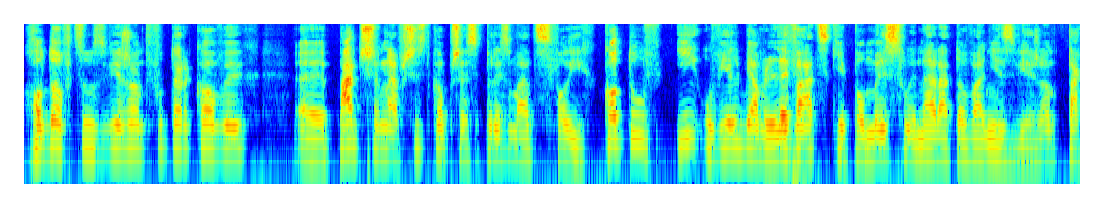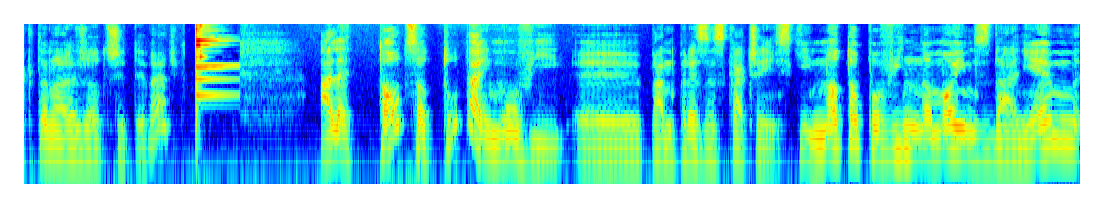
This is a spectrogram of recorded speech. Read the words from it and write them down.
hodowców zwierząt futerkowych, E, patrzę na wszystko przez pryzmat swoich kotów i uwielbiam lewackie pomysły na ratowanie zwierząt. Tak to należy odczytywać. Ale to, co tutaj mówi e, pan prezes Kaczyński, no to powinno moim zdaniem e,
